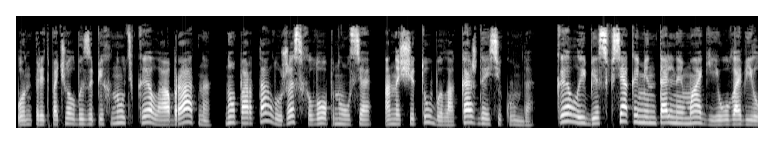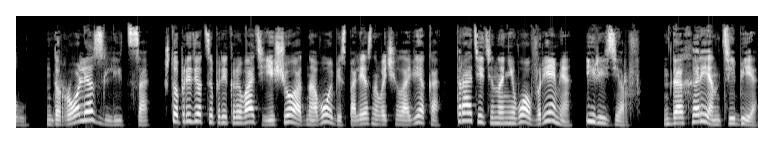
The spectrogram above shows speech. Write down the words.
Он предпочел бы запихнуть Кэла обратно, но портал уже схлопнулся, а на счету была каждая секунда. И без всякой ментальной магии уловил. Дроля злится, что придется прикрывать еще одного бесполезного человека, тратить на него время и резерв. Да хрен тебе!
